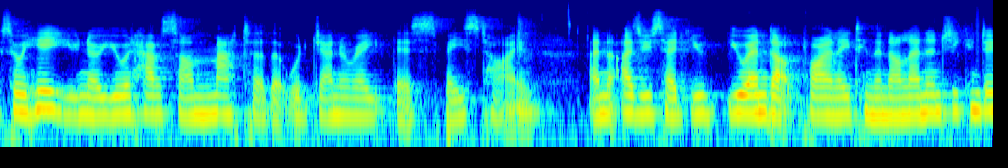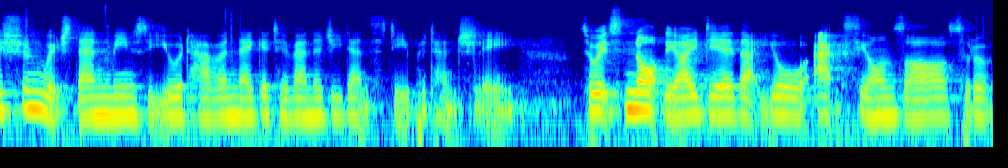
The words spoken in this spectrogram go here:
so here you know you would have some matter that would generate this space-time and as you said, you, you end up violating the null energy condition, which then means that you would have a negative energy density potentially. So it's not the idea that your axions are sort of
